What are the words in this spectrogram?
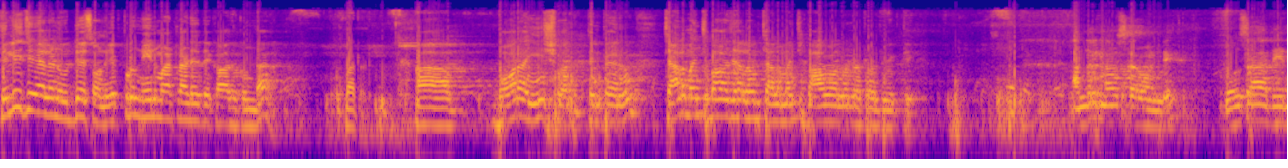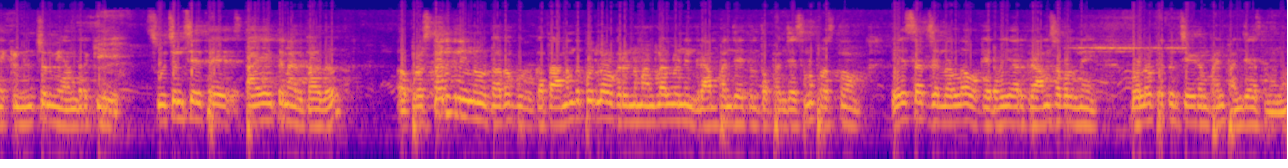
తెలియజేయాలనే ఉద్దేశం. ఎప్పుడు నేను మాట్లాడేదే కాకుండా మాట్లాడు. ఆ, బోరా ఈశ్వర్ తెలిపారు చాలా మంచి భావజాలం చాలా మంచి భావాలు ఉన్నటువంటి వ్యక్తి. అందరికి నమస్కారం అండి. బహుశా నేను ఇక్కడ నిల్చొని మీ అందరికి సూచన చేసే స్థాయి అయితే నాది కాదు. ప్రస్తుతానికి నేను దాదాపు గత అనంతపూర్లో ఒక రెండు మండలాల్లో నేను గ్రామ పంచాయతీలతో పనిచేస్తాను ప్రస్తుతం ఏఎస్ఆర్ జిల్లాలో ఒక ఇరవై ఆరు గ్రామ సభల్ని బలోపేతం చేయడం పైన పనిచేస్తున్నాను.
